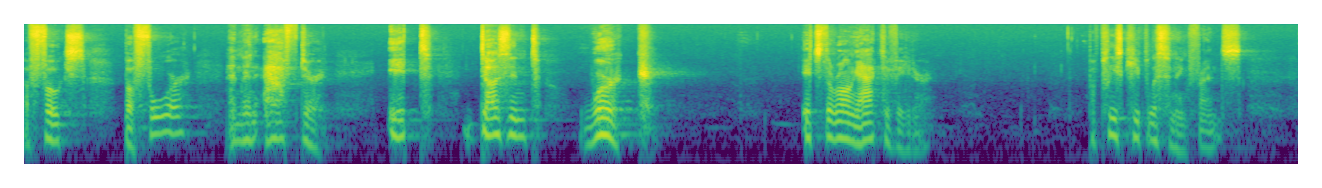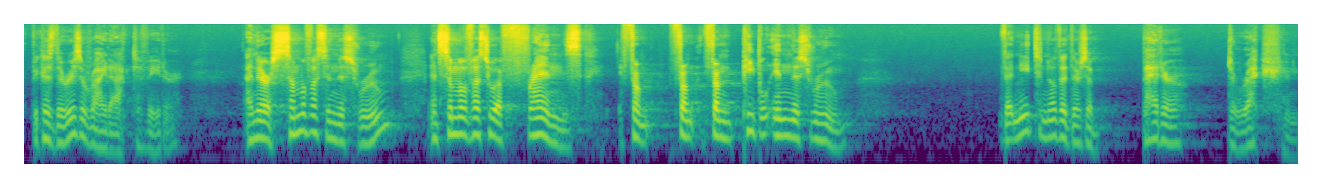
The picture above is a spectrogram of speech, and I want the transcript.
of folks before and then after. It doesn't work. It's the wrong activator. But please keep listening, friends, because there is a right activator. And there are some of us in this room and some of us who have friends from, from, from people in this room that need to know that there's a better direction.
